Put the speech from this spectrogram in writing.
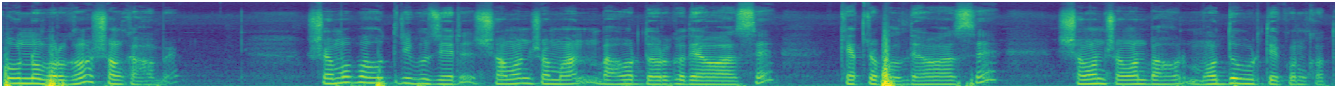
পূর্ণবর্গ সংখ্যা হবে। সমবাহু ত্রিভুজের সমান সমান বাহুর দৈর্ঘ্য দেওয়া আছে, ক্ষেত্রফল দেওয়া আছে সমান সমান বাহুর মধ্যবর্তী কোণ কত?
